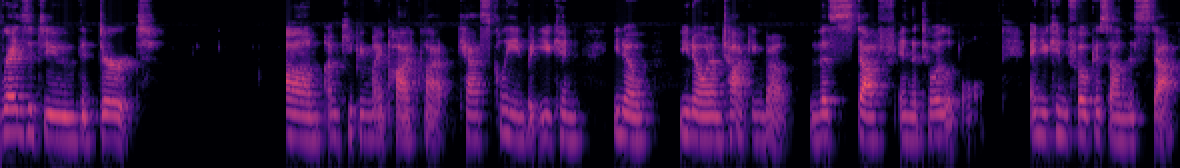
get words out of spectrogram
residue, the dirt. Um, I'm keeping my podcast clean, but you can, you know, you know what I'm talking about the stuff in the toilet bowl and you can focus on the stuff.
